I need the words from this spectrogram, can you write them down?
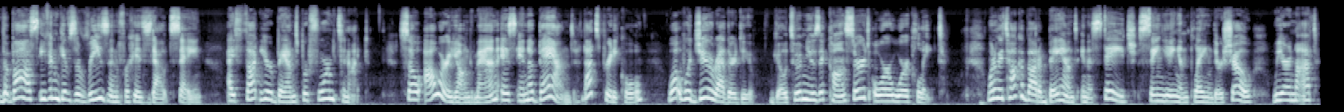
The boss even gives a reason for his doubt, saying, I thought your band performed tonight. So our young man is in a band. That's pretty cool. What would you rather do? Go to a music concert or work late? When we talk about a band in a stage singing and playing their show, we are not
